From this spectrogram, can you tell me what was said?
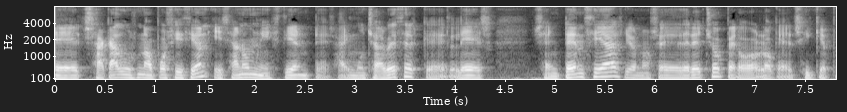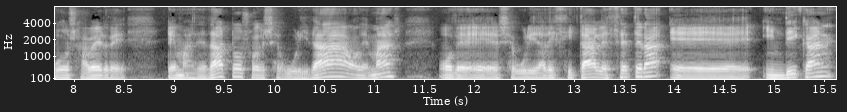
eh, sacado una oposición y sean omniscientes. Hay muchas veces que lees sentencias, yo no sé de derecho, pero lo que sí que puedo saber de temas de datos o de seguridad o demás, o de seguridad digital, etcétera, eh, indican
